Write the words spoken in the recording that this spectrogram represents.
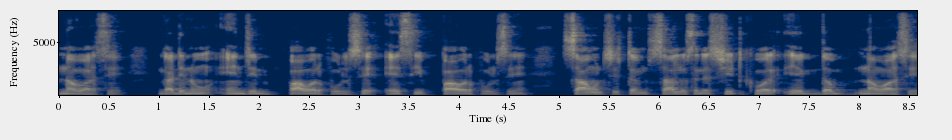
નવા છે. ગાડીનું એન્જિન પાવરફુલ છે એસી પાવરફુલ છે. સાઉન્ડ સિસ્ટમ ચાલુ છે અને સીટ કવર એકદમ નવા છે.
